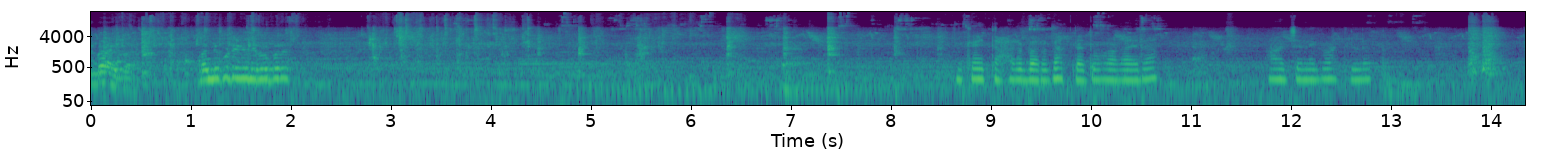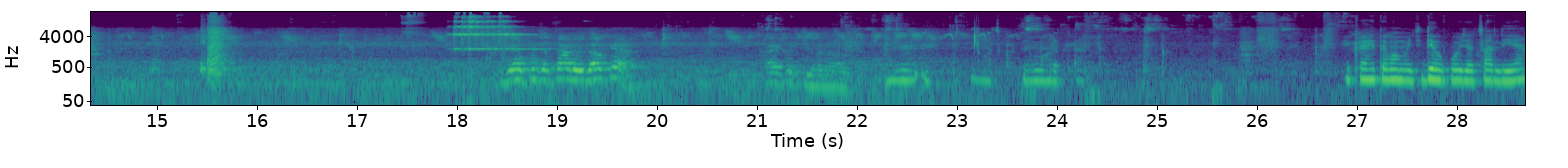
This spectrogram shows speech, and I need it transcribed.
बरं बरं. मम्मी कुठे गेली बरोबर काय तर हरभरा घातला तो वाळायला आजीने घातलं देवपूजा चालू आहे, जाऊ क्या काय करते बरं आज कुठं मुहूर्त लागलं हे काय तर मम्मीची देवपूजा चालली आहे.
